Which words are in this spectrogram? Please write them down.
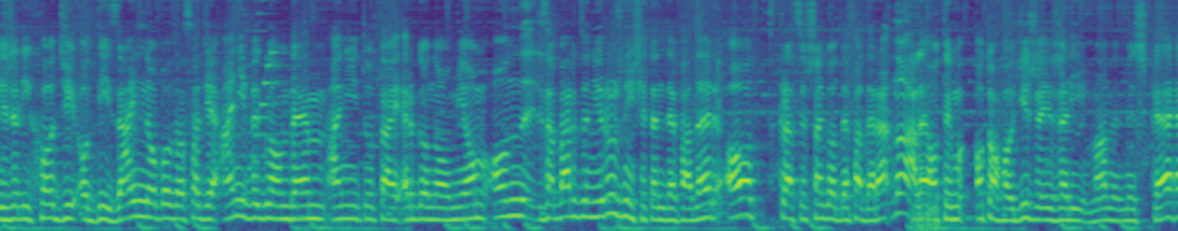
jeżeli chodzi o design, no bo w zasadzie ani wyglądem, ani tutaj ergonomią, on za bardzo nie różni się ten defader od klasycznego defadera, no ale o tym, o to chodzi, że jeżeli mamy myszkę,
